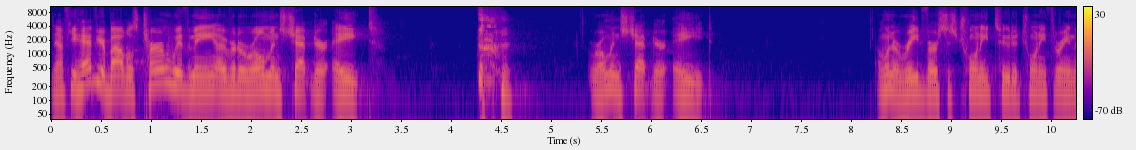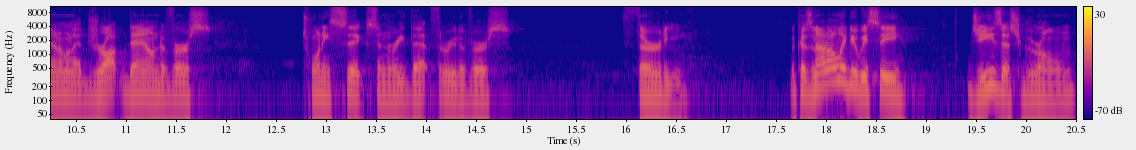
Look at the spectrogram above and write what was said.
Now, if you have your Bibles, turn with me over to Romans chapter 8. Romans chapter 8. I want to read verses 22 to 23, and then I'm going to drop down to verse 26 and read that through to verse 30. Because not only do we see Jesus groan,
